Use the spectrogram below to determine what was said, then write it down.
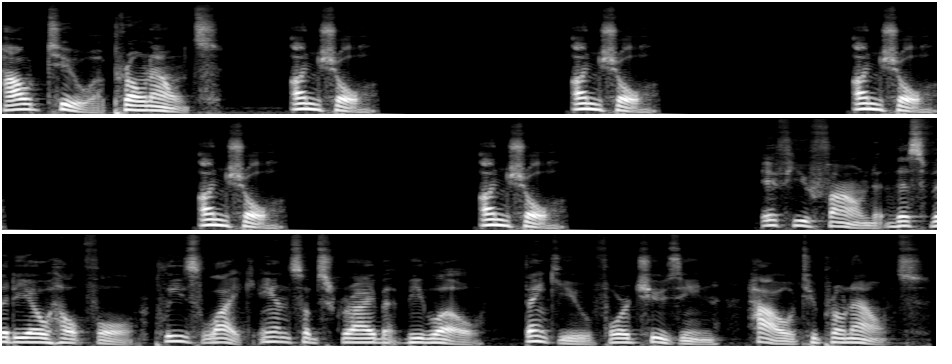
How to pronounce Uncial, Uncial, Uncial, Uncial, Uncial. If you found this video helpful, please like and subscribe below. Thank you for choosing how to pronounce.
